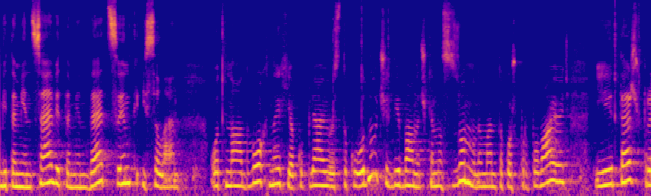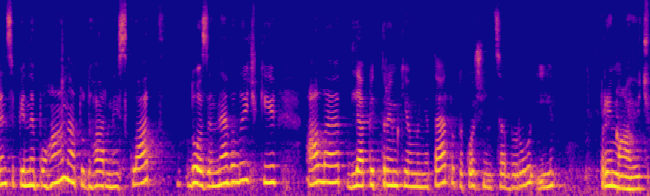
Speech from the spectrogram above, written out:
вітамін С, вітамін Д, цинк і селен. От на двох них я купляю ось таку одну чи дві баночки на сезон. Вони в мене також пропивають. І теж, в принципі, непогана. Тут гарний склад, дози невеличкі, але для підтримки імунітету також їм це беру і приймають.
